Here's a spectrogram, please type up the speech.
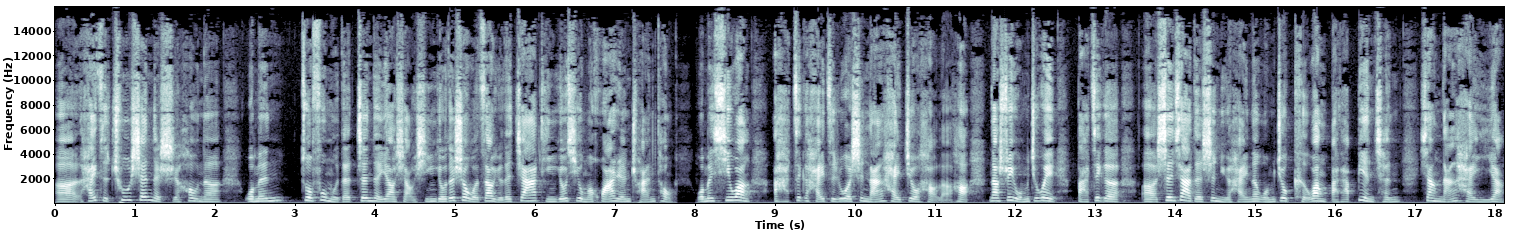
呃，孩子出生的时候呢，我们做父母的真的要小心。有的时候我知道，有的家庭，尤其我们华人传统。我们希望啊，这个孩子如果是男孩就好了哈。那所以我们就会把这个呃生下的是女孩呢，我们就渴望把它变成像男孩一样。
